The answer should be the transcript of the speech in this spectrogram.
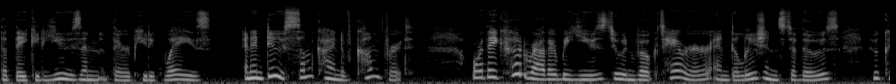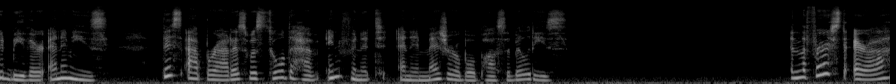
that they could use in therapeutic ways and induce some kind of comfort, or they could rather be used to invoke terror and delusions to those who could be their enemies. This apparatus was told to have infinite and immeasurable possibilities. In the first era,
